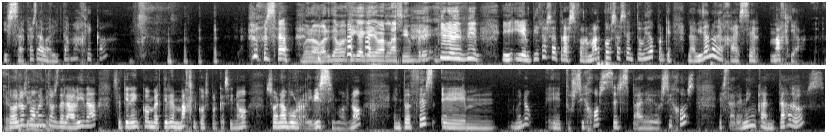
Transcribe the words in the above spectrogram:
y sacas la varita mágica o sea, bueno, la varita mágica hay que llevarla siempre. Quiero decir, y, empiezas a transformar cosas en tu vida porque la vida no deja de ser magia. Todos los momentos de la vida se tienen que convertir en mágicos porque si no son aburridísimos, ¿no? Entonces, em, bueno, eh, tus hijos, padre de dos hijos, estarán encantados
